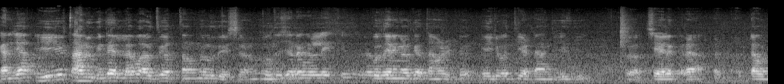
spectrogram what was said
കാരണം ഈ താലൂക്കിന്റെ എല്ലാ ഭാഗത്തും എത്തണം എന്നുള്ള ഉദ്ദേശമാണ് പൊതുജനങ്ങളിലേക്ക് പൊതുജനങ്ങൾക്ക് എത്താൻ വേണ്ടിയിട്ട് ഇരുപത്തി എട്ടാം തീയതി ചേലക്കര ടൗൺ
